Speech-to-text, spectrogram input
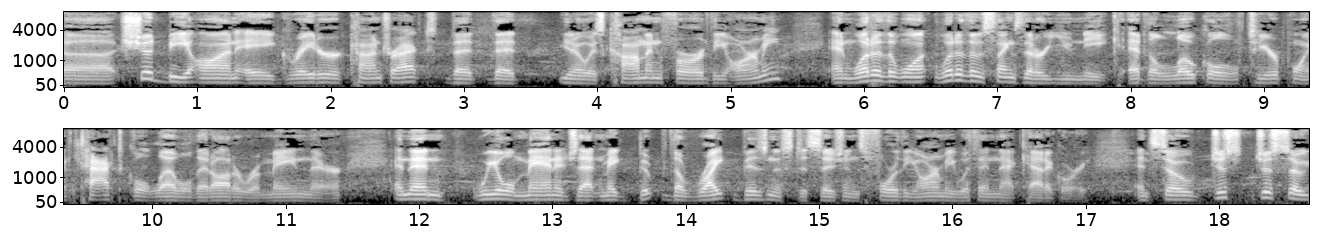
uh, should be on a greater contract that that you know is common for the army? And what are the one, what are those things that are unique at the local, to your point, tactical level that ought to remain there, and then we will manage that and make b- the right business decisions for the army within that category. And so, just just so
